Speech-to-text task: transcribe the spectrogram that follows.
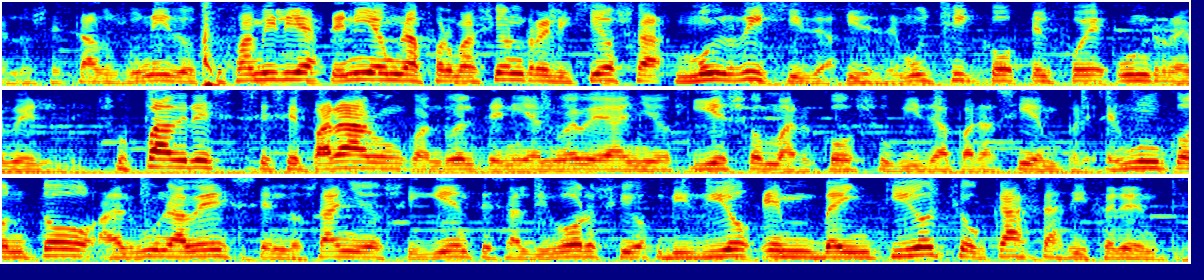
en los Estados Unidos. Su familia tenía una formación religiosa muy rígida y desde muy chico él fue un rebelde. Sus padres se separaron cuando él tenía nueve años y eso marcó su vida para siempre. Según contó alguna vez en los años siguientes al divorcio, vivió en 28 casas diferentes.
